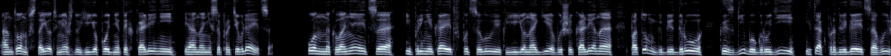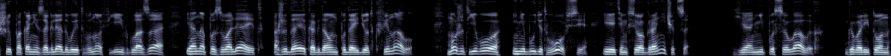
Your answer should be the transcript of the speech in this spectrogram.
Антон встает между ее поднятых коленей, и она не сопротивляется. Он наклоняется и приникает в поцелуи к ее ноге выше колена, потом к бедру, к изгибу груди, и так продвигается выше, пока не заглядывает вновь ей в глаза, и она позволяет, ожидая, когда он подойдет к финалу. Может, его и не будет вовсе, и этим все ограничится. «Я не посылал их», — говорит он,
